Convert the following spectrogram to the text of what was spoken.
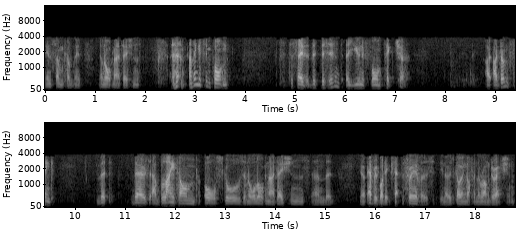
in some companies and organizations. I think it's important to say that this, this isn't a uniform picture. I, I don't think that there's a blight on all schools and all organizations and that you know everybody except the three of us you know is going off in the wrong direction.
